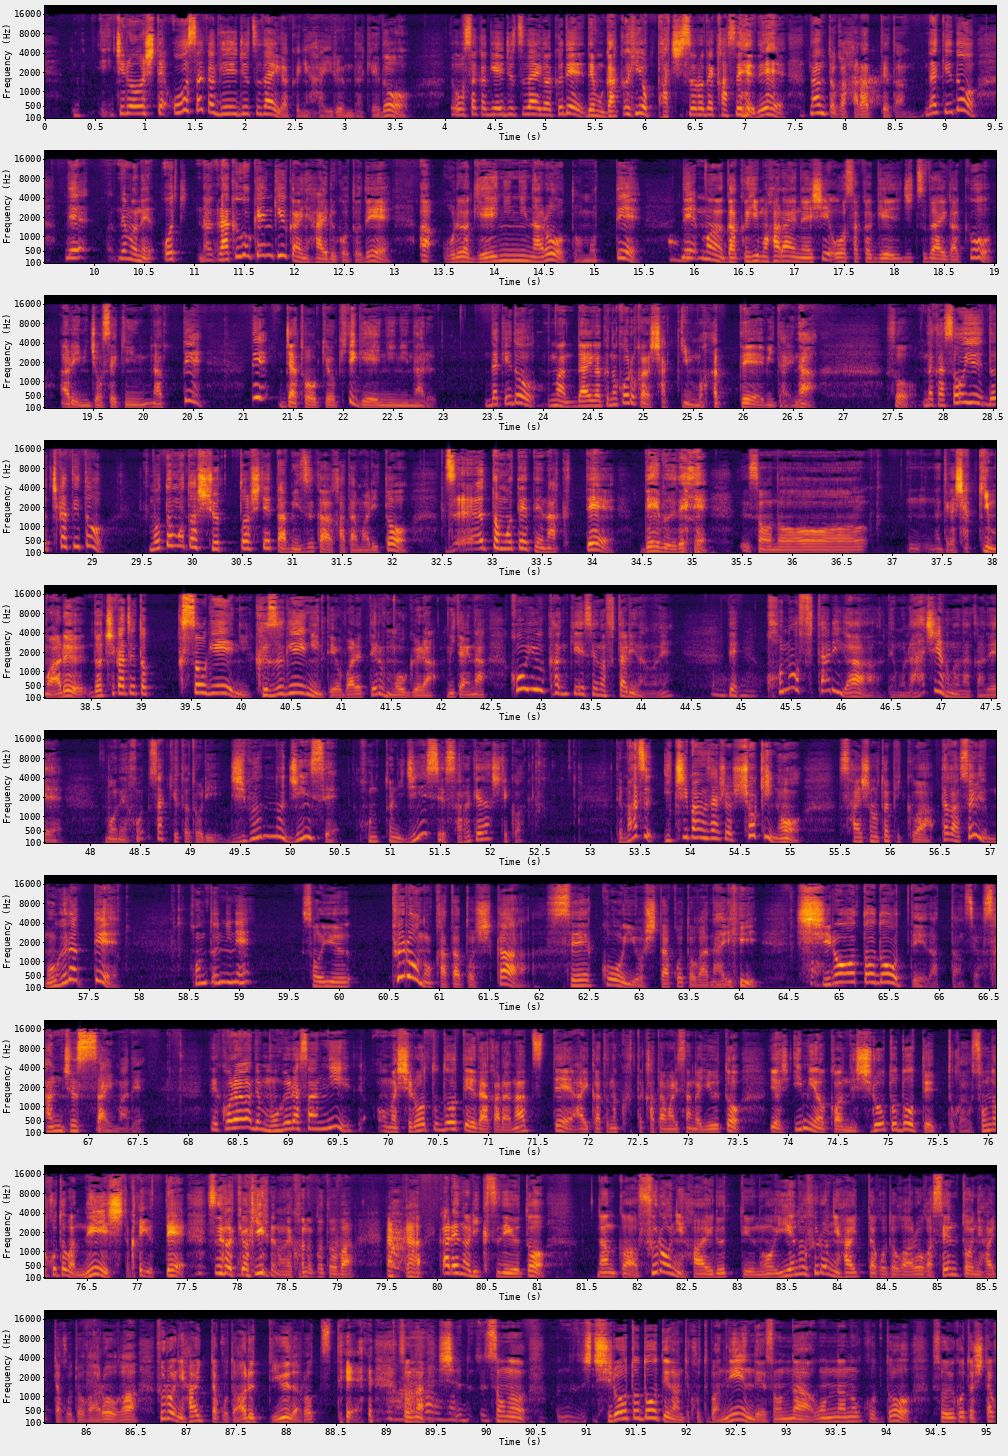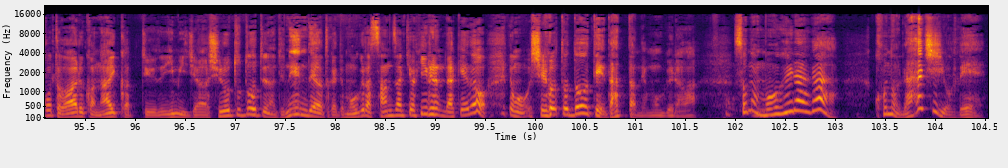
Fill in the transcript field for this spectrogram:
一浪して大阪芸術大学に入るんだけど、大阪芸術大学で、でも学費をパチスロで稼いで、なんとか払ってたんだけど、で、でもね、落語研究会に入ることで、あ、俺は芸人になろうと思って、で、まあ学費も払えないし、大阪芸術大学をある意味除籍になって、で、じゃあ東京来て芸人になる。だけど、まあ大学の頃から借金もあって、みたいな。そう。だからそういう、どっちかっていうと、もともとシュッとしてた水川かたまりと、ずーっとモテてなくて、デブで、その、なんていうか借金もある、どっちかというと、クソ芸人、クズ芸人って呼ばれてるモグラ、みたいな、こういう関係性の二人なのね。で、この二人が、でもラジオの中で、もうね、さっき言った通り、自分の人生、本当に人生さらけ出していくわけ。で、まず一番最初、初期の最初のトピックは、だからそういう意味で、モグラって、本当にね、そういうプロの方としか性行為をしたことがない 素人童貞だったんですよ。30歳まで。で、これはでも、もぐらさんに、お前素人童貞だからな、っつって、相方のかたまりさんが言うと、いや、意味わかんねえ、素人童貞とか、そんな言葉ねえし、とか言って、すごい拒否るのね、この言葉。なんか、彼の理屈で言うと、なんか、風呂に入るっていうのを、家の風呂に入ったことがあろうが、銭湯に入ったことがあろうが、風呂に入ったことあるって言うだろっつって、そんな、しその、素人童貞なんて言葉ねえんだよ。そんな女の子と、そういうことしたことがあるかないかっていう意味じゃ、素人童貞なんてねえんだよとか言って、モグラ散々拒否るんだけど、でも素人童貞だったんだよ、モグラは。そのモグラが、このラジオで、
